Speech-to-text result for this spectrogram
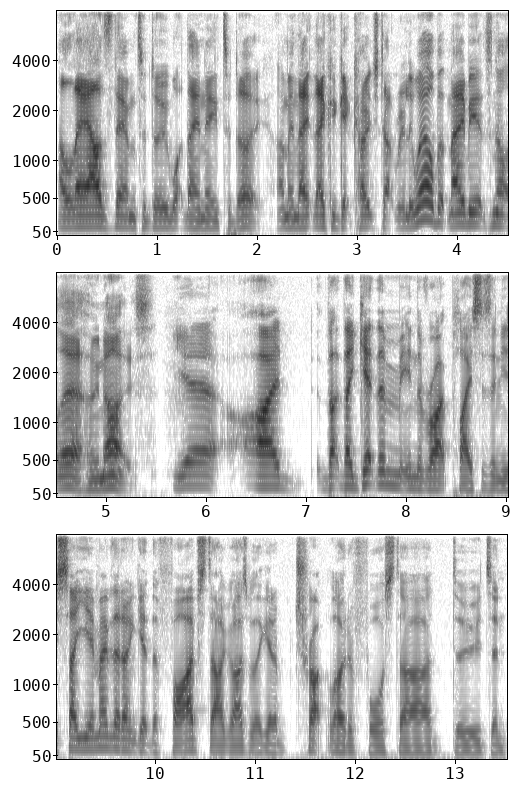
allows them to do what they need to do. I mean, they, they could get coached up really well, but maybe it's not there. Who knows? Yeah, I they get them in the right places, and you say, yeah, maybe they don't get the five star guys, but they get a truckload of four star dudes. And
